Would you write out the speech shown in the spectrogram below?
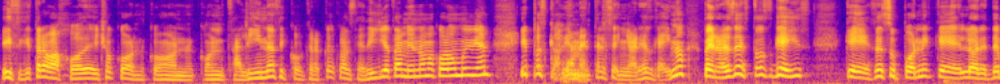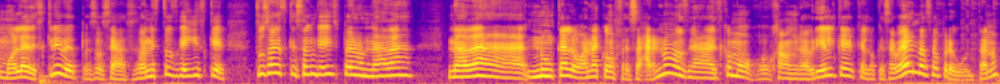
y sí trabajó de hecho con, con, con Salinas y con, creo que con Cedillo también, no me acuerdo muy bien, y pues que obviamente el señor es gay, ¿no? Pero es de estos gays que se supone que Loret de Mola describe, pues o sea, son estos gays que tú sabes que son gays pero nada nada, nunca lo van a confesar, ¿no? O sea, es como Juan Gabriel que, que lo que se ve no se pregunta, ¿no?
